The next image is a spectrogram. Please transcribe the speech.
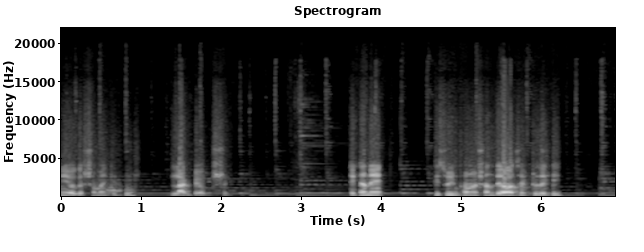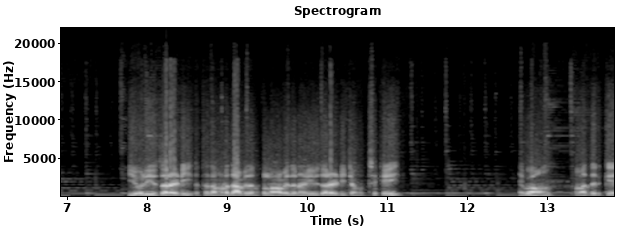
নিয়োগের সময় কিন্তু লাগবে অবশ্যই। এখানে কিছু ইনফরমেশন দেওয়া আছে, একটু দেখি। ইওর ইউজার আইডি অর্থাৎ আমরা যে আবেদন করলাম, আবেদনের ইউজার আইডিটা হচ্ছে এই। এবং আমাদেরকে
